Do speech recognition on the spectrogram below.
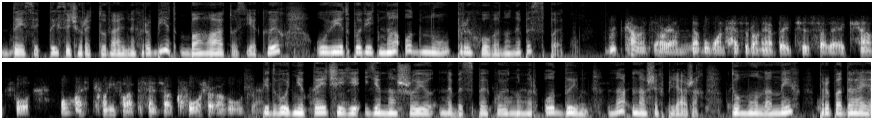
10 тисяч рятувальних робіт, багато з яких у відповідь на одну приховану небезпеку. Rip currents are our number one hazard on our beaches, so they account for Підводні течії є нашою небезпекою номер один на наших пляжах, тому на них припадає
